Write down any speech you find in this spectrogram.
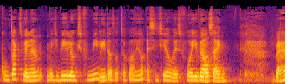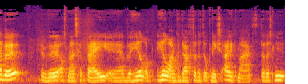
contact willen met je biologische familie, dat dat toch wel heel essentieel is voor je Ja. welzijn. we hebben, we als maatschappij, eh, hebben heel, heel lang gedacht dat het ook niks uitmaakt. Dat is nu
